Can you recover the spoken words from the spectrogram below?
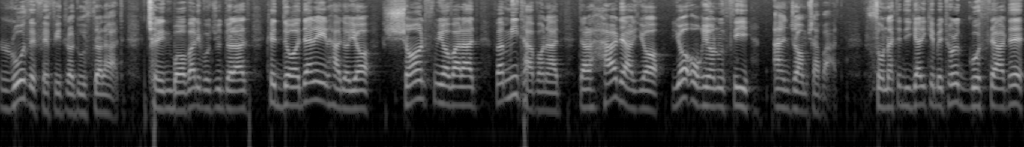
روز سفید را دوست دارد. چنین باوری وجود دارد که دادن این هدایا شانس می آورد و می تواند در هر دریا یا اقیانوسی انجام شود. سنت دیگری که به طور گسترده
